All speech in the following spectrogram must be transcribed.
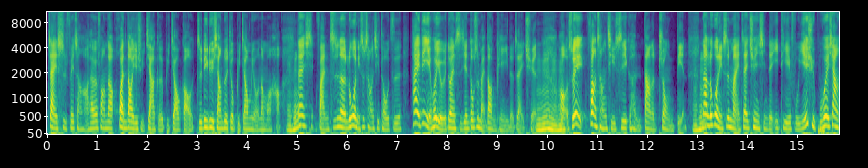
债市非常好，他会放到换到，也许价格比较高，殖利率相对就比较没有那么好。嗯、但反之呢，如果你是长期投资，他一定也会有一段时间都是买到很便宜的债券。嗯、好，所以放长期是一个很大的重点。嗯、那如果你是买债券型的 ETF，也许不会像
